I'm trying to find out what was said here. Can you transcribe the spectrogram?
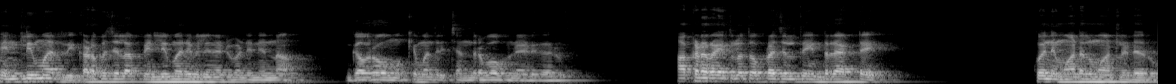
పెండ్లిమర్రి కడప జిల్లా పెండ్లిమర్రి వెళ్ళినటువంటి నిన్న గౌరవ ముఖ్యమంత్రి చంద్రబాబు నాయుడు గారు. అక్కడ రైతులతో ప్రజలతో ఇంటరాక్ట్ అయి కొన్ని మాటలు మాట్లాడారు.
